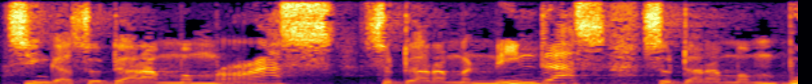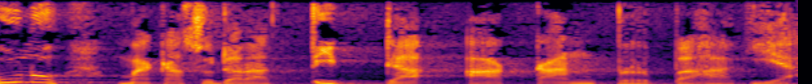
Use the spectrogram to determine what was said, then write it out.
sehingga saudara memeras, saudara menindas, saudara membunuh, maka saudara tidak akan berbahagia.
